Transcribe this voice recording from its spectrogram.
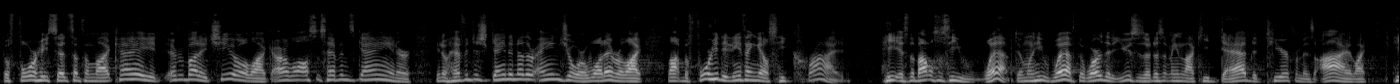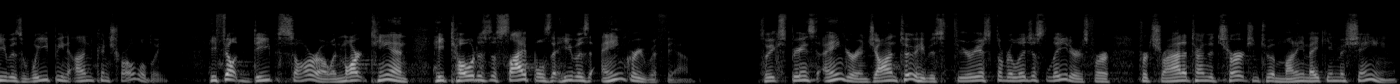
before he said something like, Hey, everybody chill, like our loss is heaven's gain, or you know, heaven just gained another angel or whatever. Like, like before he did anything else, he cried. He, as the Bible says, he wept. And when he wept, the word that it uses it doesn't mean like he dabbed a tear from his eye, like he was weeping uncontrollably. He felt deep sorrow. In Mark 10, he told his disciples that he was angry with them. So he experienced anger. In John 2, he was furious with the religious leaders for, for trying to turn the church into a money making machine.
